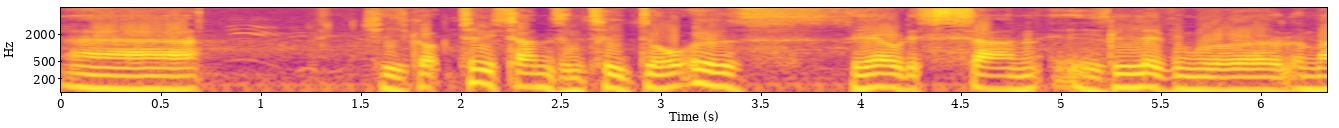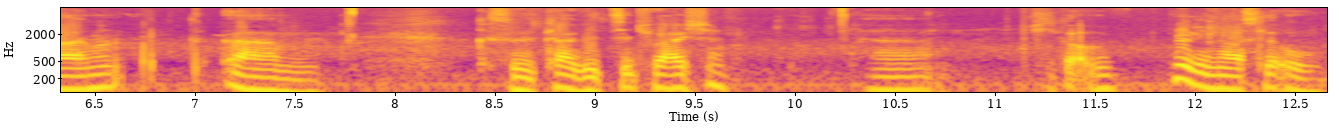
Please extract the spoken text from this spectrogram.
Uh, she's got two sons and two daughters. The eldest son is living with her at the moment because um, of the COVID situation. Uh, she's got a really nice little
